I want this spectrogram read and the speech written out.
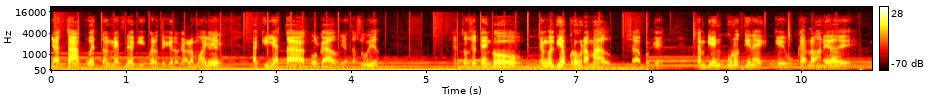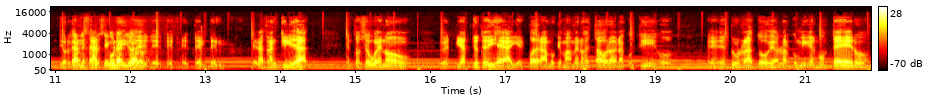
Ya está puesto en Netflix aquí. Acuérdate que lo que hablamos ayer, aquí ya está colgado, ya está subido. Entonces tengo, tengo el día programado, o sea, porque también uno tiene que buscar la manera de, de organizarse en medio de, la tranquilidad. Entonces, bueno, ya, yo te dije, ayer cuadramos que más o menos esta hora era contigo. Eh, dentro de un rato voy a hablar con Miguel Montero.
